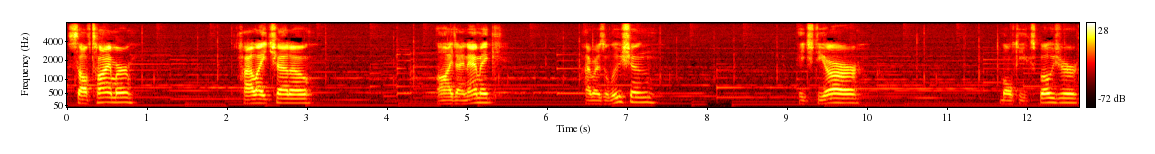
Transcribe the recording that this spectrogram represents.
self timer, highlight shadow, eye dynamic, high resolution, HDR, multi-exposure,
